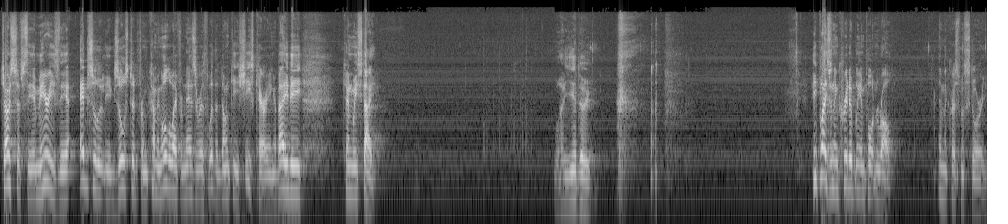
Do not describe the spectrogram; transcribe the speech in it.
Joseph's there, Mary's there, absolutely exhausted from coming all the way from Nazareth with a donkey. She's carrying a baby. Can we stay? What do you do? he plays an incredibly important role in the Christmas story.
